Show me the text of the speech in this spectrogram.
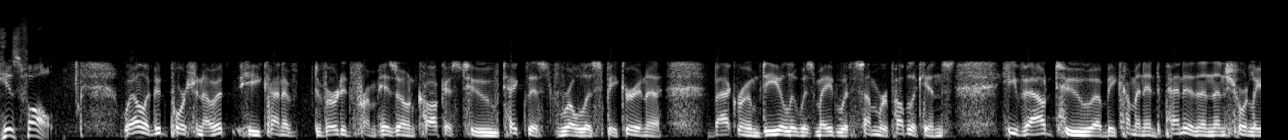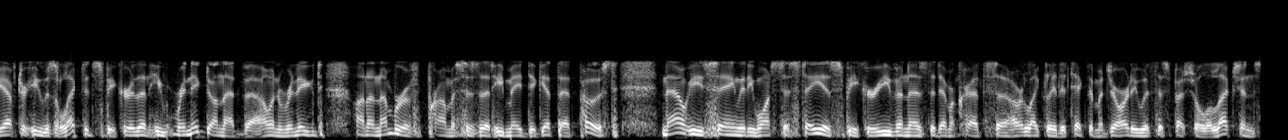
his fault? Well, a good portion of it. He kind of diverted from his own caucus to take this role as Speaker in a backroom deal that was made with some Republicans. He vowed to uh, become an independent, and then shortly after he was elected Speaker, then he reneged on that vow and reneged on a number of promises that he made to get that post. Now he's saying that he wants to stay as Speaker, even as the Democrats uh, are likely to take the majority with the special elections.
